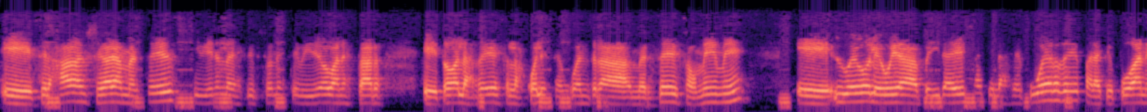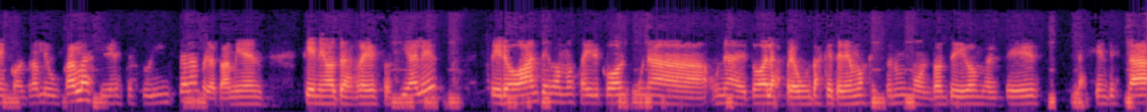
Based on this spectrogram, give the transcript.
eh, se las hagan llegar a Mercedes, si bien en la descripción de este video van a estar eh, todas las redes en las cuales se encuentra Mercedes o Meme. luego le voy a pedir a ella que las recuerde para que puedan encontrarle y buscarlas, si bien este es su Instagram, pero también tiene otras redes sociales pero antes vamos a ir con una, una de todas las preguntas que tenemos, que son un montón, te digo, Mercedes, la gente está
